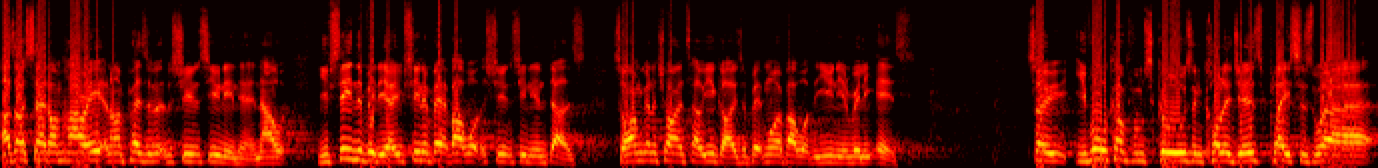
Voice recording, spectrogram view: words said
as I said, I'm Harry and I'm president of the Students' Union here. Now, you've seen the video, you've seen a bit about what the Students' Union does. So I'm going to try and tell you guys a bit more about what the union really is. So you've all come from schools and colleges, places where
